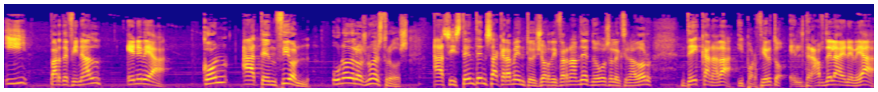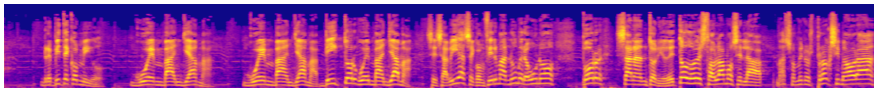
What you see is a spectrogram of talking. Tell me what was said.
y parte final, NBA. Con atención, uno de los nuestros, asistente en Sacramento, Jordi Fernández, nuevo seleccionador de Canadá. Y por cierto, el draft de la NBA. Repite conmigo, Wembanyama. Wembanyama, Víctor Wembanyama. Se sabía, se confirma, número uno por San Antonio. De todo esto hablamos en la más o menos próxima hora,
